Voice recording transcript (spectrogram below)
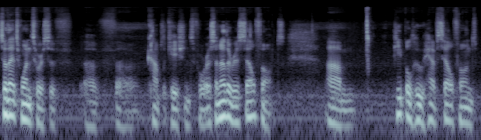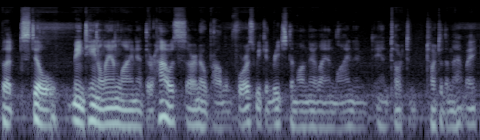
so that's one source of, of uh, complications for us. Another is cell phones. Um, people who have cell phones but still maintain a landline at their house are no problem for us. We can reach them on their landline and, and talk to talk to them that way.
